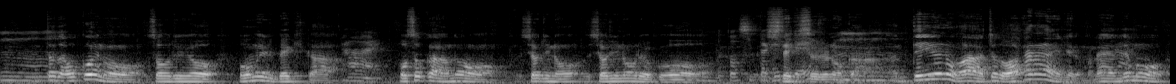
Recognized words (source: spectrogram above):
うん。ただお声の走塁を褒めるべきかはい、細川の処理の処理能力を指摘するのかうん。っていうのはちょっとわからないけどもね、い。でも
